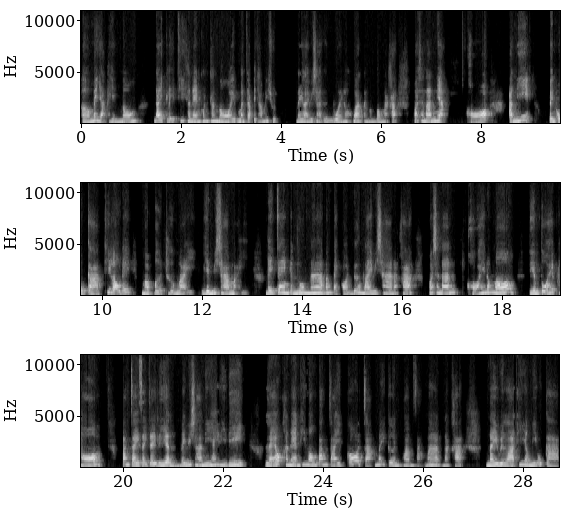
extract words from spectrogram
เไม่อยากเห็นน้องได้เกรดที่คะแนนค่อนข้างน้อย มันจะไปทำให้ฉุดในรายวิชาอื่นด้วยเนาะว่ากันตรงๆนะคะ เพราะฉะนั้นเนี่ยขออันนี้เป็นโอกาสที่เราได้มาเปิดเทอมใหม่ เรียนวิชาใหม่ ได้แจ้งกันล่วงหน้าตั้งแต่ก่อนเริ่มรายวิชานะคะ เพราะฉะนั้นขอให้น้องๆ เตรียมตัวให้พร้อม ตั้งใจใส่ใจเรียนในวิชานี้ให้ดีๆ แล้วคะแนนที่น้องตั้งใจก็จะไม่เกินความสามารถนะคะ ในเวลาที่ยังมีโอกาส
